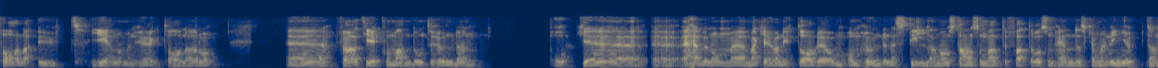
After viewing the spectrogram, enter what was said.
tala ut genom en högtalare då, eh, för att ge kommandon till hunden. Och eh, eh även om eh, man kan ha nytta av det om, om hunden är stilla någonstans och man inte fattar vad som händer så kan man ringa upp den.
